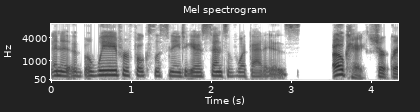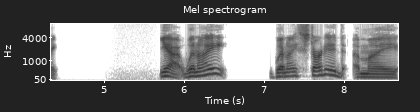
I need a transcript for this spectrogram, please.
a, a way for folks listening to get a sense of what that is? Okay, sure, great. Yeah, when I when I started uh, my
